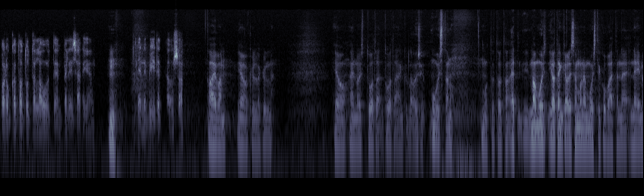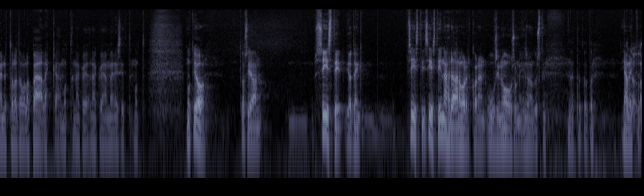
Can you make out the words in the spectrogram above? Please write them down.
porukka totutella uuteen pelisarjaan hmm. ennen viidettä osaa. Aivan, joo, kyllä, kyllä. Joo, en olisi tuota, tuota en kyllä olisi muistanut. Mutta tota, et mä muist, jotenkin oli semmoinen muistikuva, että ne, ne ei mennyt tuolla tavalla päällekkäin, mutta näköjään, näköjään meni sitten. Mutta, mutta joo, tosiaan siisti jotenkin, siisti, siisti nähdä Armored Coren uusi nousu niin sanotusti. Että tota, jännittä,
